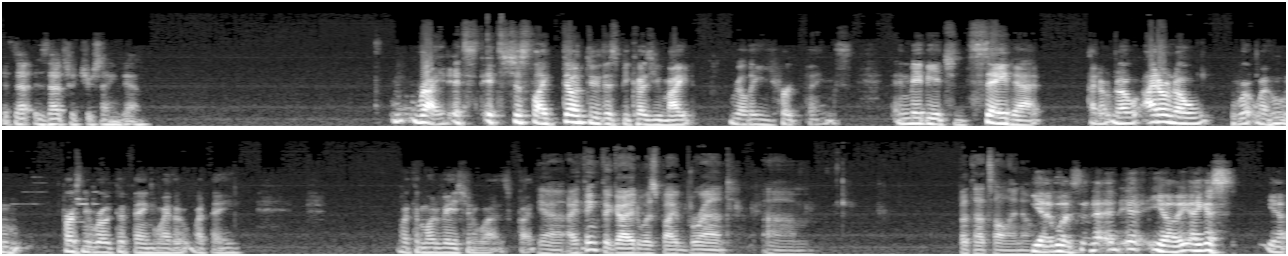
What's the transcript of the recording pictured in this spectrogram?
If that is that's what you're saying, Dan. Right. It's it's just like don't do this because you might really hurt things, and maybe it should say that. I don't know. I don't know who person who wrote the thing whether what they what the motivation was, but yeah, I think the guide was by Brent, um, but that's all I know. Yeah, it was. And, it, you know, I guess. Yeah,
